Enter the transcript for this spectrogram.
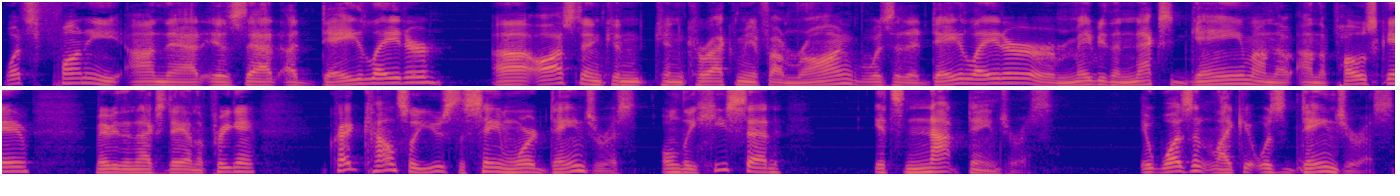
What's funny on that is that a day later, uh, Austin can can correct me if I'm wrong. Was it a day later, or maybe the next game on the on the post game, maybe the next day on the pregame? Craig Counsell used the same word dangerous, only he said it's not dangerous. It wasn't like it was dangerous.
